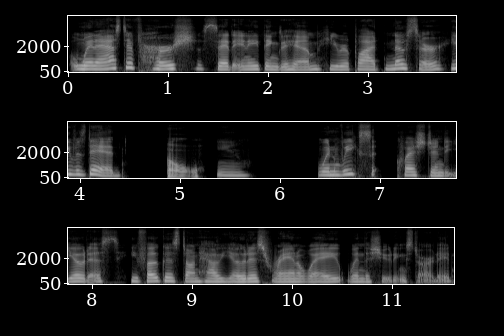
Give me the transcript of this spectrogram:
When asked if Hirsch said anything to him, he replied, No, sir, he was dead. Oh, Yeah. When Weeks questioned Yodis, he focused on how Yodis ran away when the shooting started.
